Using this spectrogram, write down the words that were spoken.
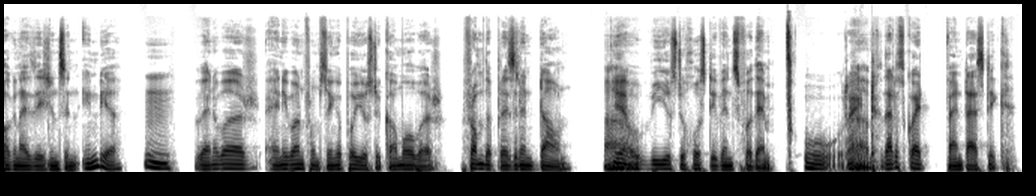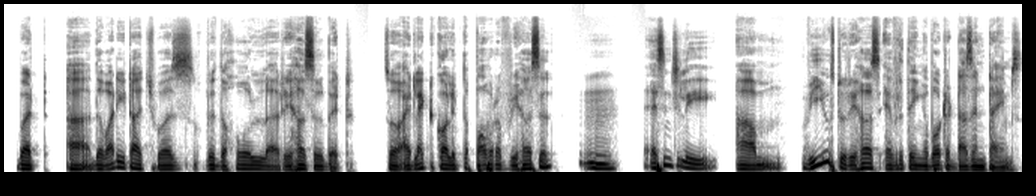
organizations in India, Hmm, whenever anyone from Singapore used to come over, from the president down, uh, Yeah. we used to host events for them. Oh, right. So that was quite fantastic. But uh, the Vadi touch was with the whole uh, rehearsal bit. So I'd like to call it the power of rehearsal. Hmm, Essentially, um, we used to rehearse everything about a dozen times.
